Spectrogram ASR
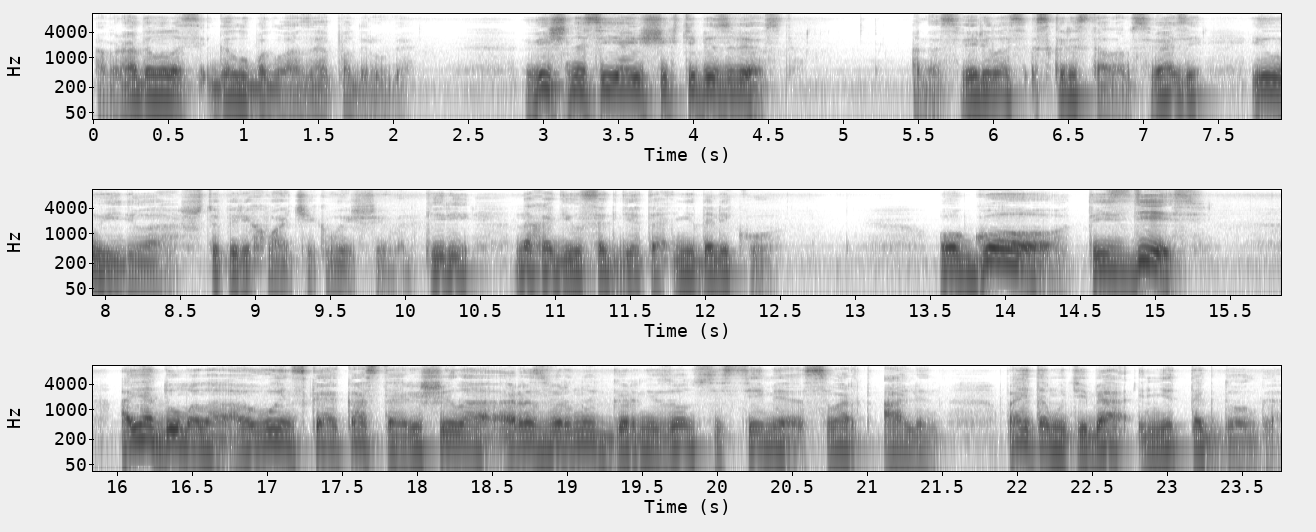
Обрадовалась голубоглазая подруга вечно сияющих тебе звезд. Она сверилась с кристаллом связи и увидела, что перехватчик высшей валькирии находился где-то недалеко. «Ого, ты здесь!» А я думала, воинская каста решила развернуть гарнизон в системе Сварт-Аллен, поэтому тебя нет так долго.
